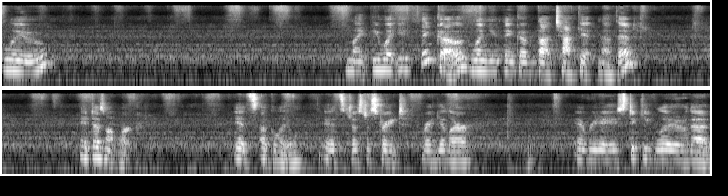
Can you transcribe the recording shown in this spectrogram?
glue might be what you think of when you think of the tack it method. It does not work. It's a glue. It's just a straight, regular, everyday sticky glue that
